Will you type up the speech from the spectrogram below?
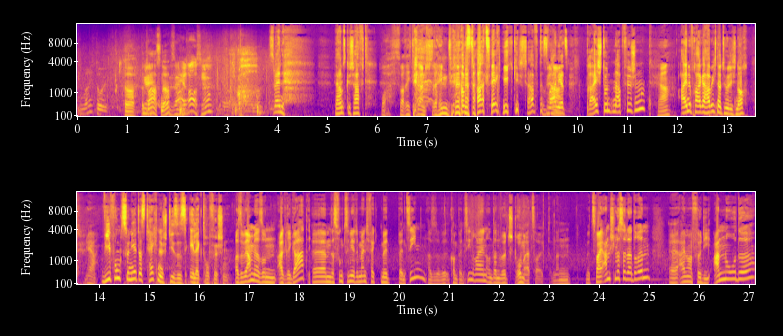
kommen wir nicht durch. Ja, das war's, ne? Wir sind hier raus, ne? Sven, wir haben es geschafft. Boah, das war richtig anstrengend. Wir haben es tatsächlich geschafft. Das Ja. waren jetzt drei Stunden Abfischen. ja, Eine Frage habe ich natürlich noch. ja. Wie funktioniert das technisch, dieses Elektrofischen? Also wir haben ja so ein Aggregat, ähm, das funktioniert im Endeffekt mit Benzin, also da kommt Benzin rein und dann wird Strom erzeugt. Und dann mit zwei Anschlüsse da drin, äh, einmal für die Anode,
